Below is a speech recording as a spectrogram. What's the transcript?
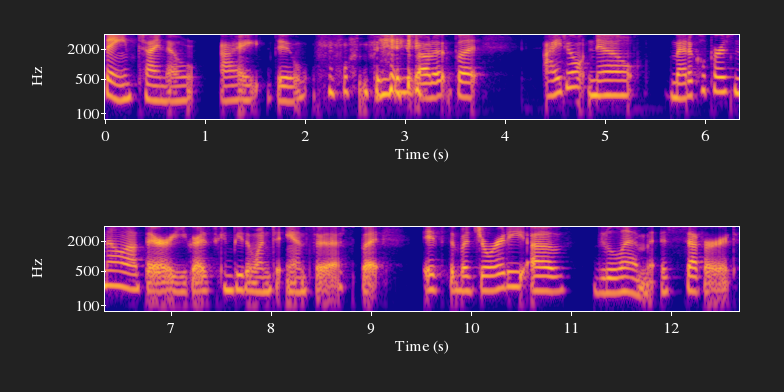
faint i know i do thinking about it but i don't know medical personnel out there you guys can be the one to answer this but if the majority of the limb is severed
